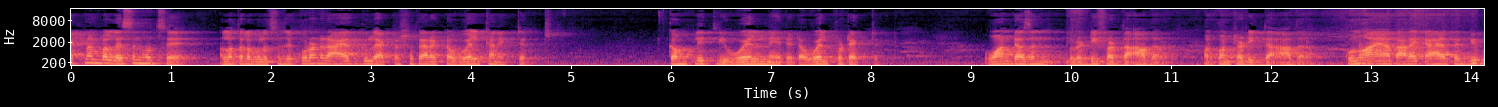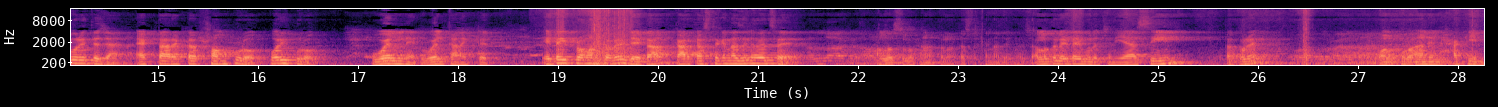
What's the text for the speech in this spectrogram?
এক নম্বর লেসন হচ্ছে আল্লাহ তালা বলেছেন যে কোরআনের আয়াতগুলো একটার সাথে আরেকটা well connected completely well knit এটা ওয়েল প্রোটেক্টেড ওয়ান ডাজন বলে differ the other or contradict the other কোনো আয়াত আরেক আয়াতের বিপরীতে যায় না। একটা আরেকটা সম্পূরক পরিপূরক ওয়েল নেট ওয়েল কানেক্টেড এটাই প্রমাণ করে যে এটা কার কাছ থেকে নাজিল হয়েছে? আল্লাহ সুবহানাহু কাছ থেকে নাজিল হয়েছে। আল্লাহ তাআলা এটাই বলেছেন ইয়াসিন তারপরে অল কোরআনিল হাকিম।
